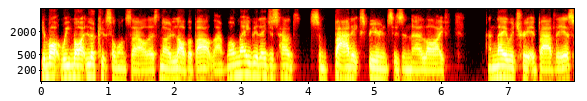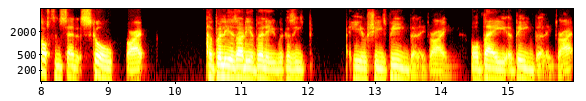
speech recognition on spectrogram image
you might we might look at someone and say, Oh, there's no love about them. Well, maybe they just had some bad experiences in their life and they were treated badly. It's often said at school, right? A bully is only a bully because he he or she's being bullied, right? Or they are being bullied, right?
